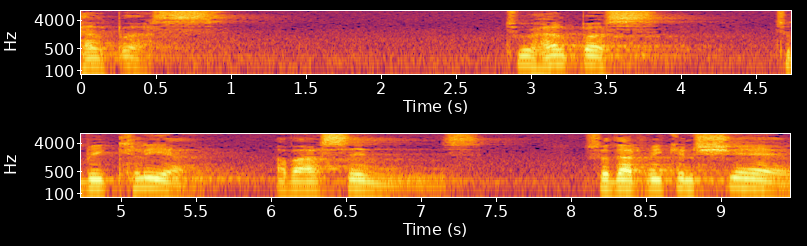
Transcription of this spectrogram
help us, to help us to be clear of our sins, so that we can share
